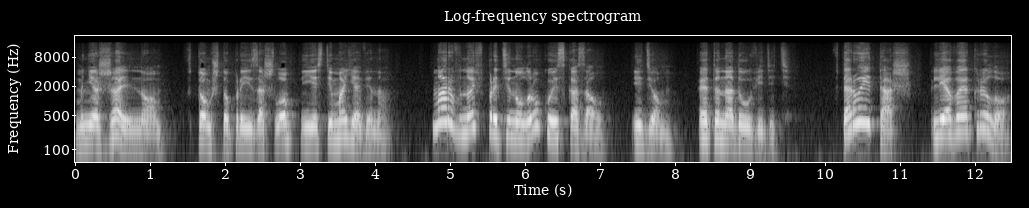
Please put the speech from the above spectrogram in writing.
мне жаль, но в том, что произошло, есть и моя вина. Мар вновь протянул руку и сказал, «Идем, это надо увидеть». Второй этаж, левое крыло,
